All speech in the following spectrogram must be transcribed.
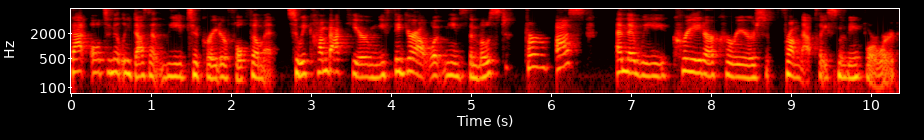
that ultimately doesn't lead to greater fulfillment. So we come back here and we figure out what means the most for us and then we create our careers from that place moving forward.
